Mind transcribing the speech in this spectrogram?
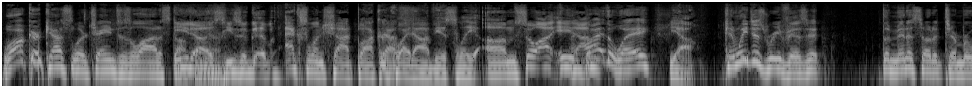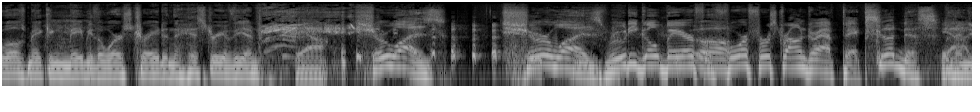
Walker Kessler changes a lot of stuff. He does. He's an excellent shot blocker, Yes. quite obviously. Um, so I, And by the way, yeah. can we just revisit the Minnesota Timberwolves making maybe the worst trade in the history of the NBA? Yeah, sure was. Sure was. Rudy Gobert for Oh. four first round draft picks. Goodness. Yeah, and then that-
